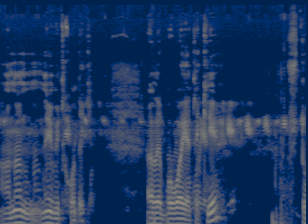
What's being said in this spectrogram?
а вона не відходить. Але буває таке, що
